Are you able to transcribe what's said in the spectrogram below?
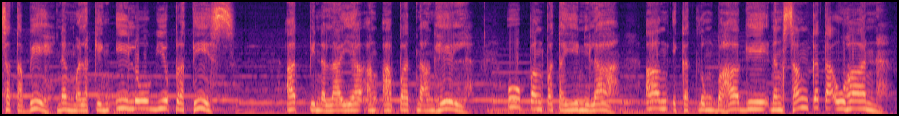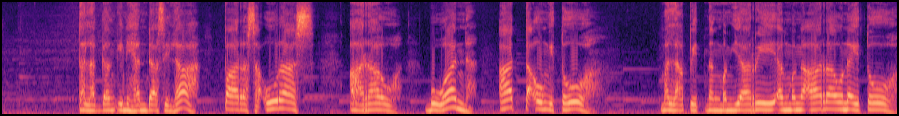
sa tabi ng malaking ilog Euphrates. at pinalaya ang apat na anghel upang patayin nila ang ikatlong bahagi ng sangkatauhan. Talagang inihanda sila para sa oras, araw, buwan at taong ito. Malapit nang mangyari ang mga araw na ito.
